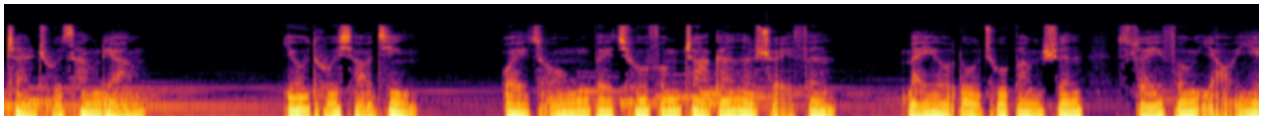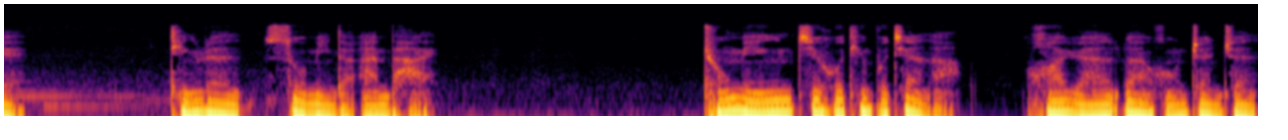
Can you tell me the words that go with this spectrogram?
绽出苍凉。幽土小径，苇丛被秋风榨干了水分，没有露出傍身，随风摇曳。听任宿命的安排，虫鸣几乎听不见了。花园乱红阵阵，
